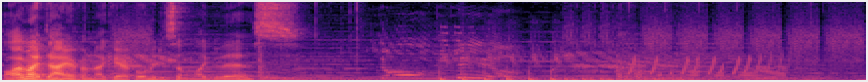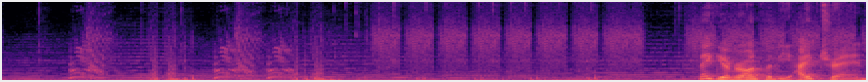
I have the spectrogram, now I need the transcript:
Oh, I might die if I'm not careful. Let me do something like this. Thank you everyone for the hype train.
